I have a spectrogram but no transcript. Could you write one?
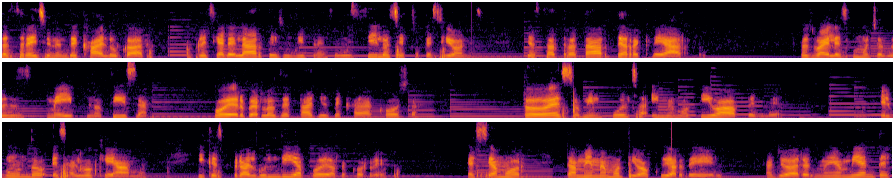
las tradiciones de cada lugar, apreciar el arte y sus diferentes estilos y expresiones, y hasta tratar de recrearlo los bailes que muchas veces me hipnotizan, poder ver los detalles de cada cosa. Todo esto me impulsa y me motiva a aprender. El mundo es algo que amo y que espero algún día poder recorrer. Este amor también me motiva a cuidar de él, ayudar al medio ambiente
